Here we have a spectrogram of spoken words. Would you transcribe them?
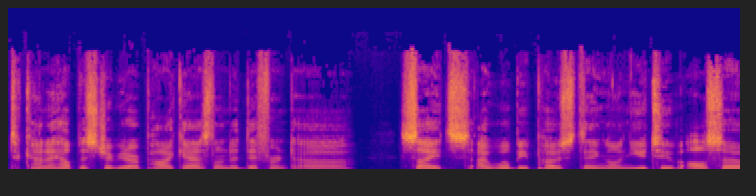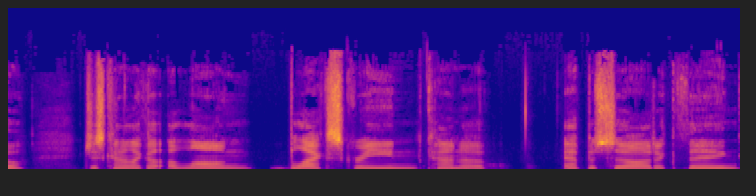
to kind of help distribute our podcast onto different uh, sites. I will be posting on YouTube also, just kind of like a, a, long black screen kind of episodic thing.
